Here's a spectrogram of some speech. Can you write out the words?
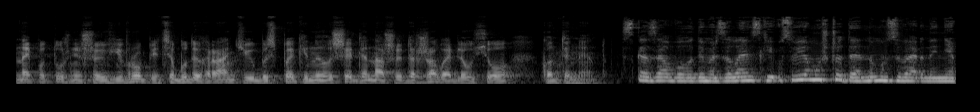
найпотужнішою в Європі. Це буде гарантією безпеки не лише для нашої держави, а для усього континенту сказав Володимир Зеленський у своєму щоденному зверненні.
